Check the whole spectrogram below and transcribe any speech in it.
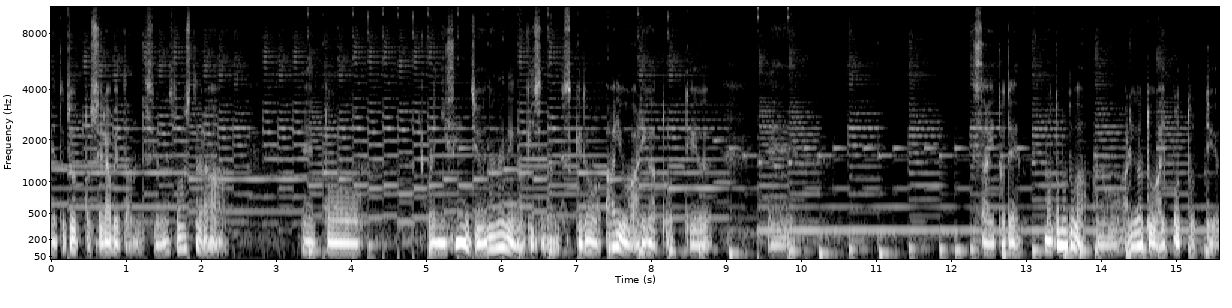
えーと、とちょっと調べたんですよね。そうしたらえっ、ー、とこれ2017年の記事なんですけど「愛をありがとう」っていう、えー、サイトでもともとはあの「ありがとう iPod」っていう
